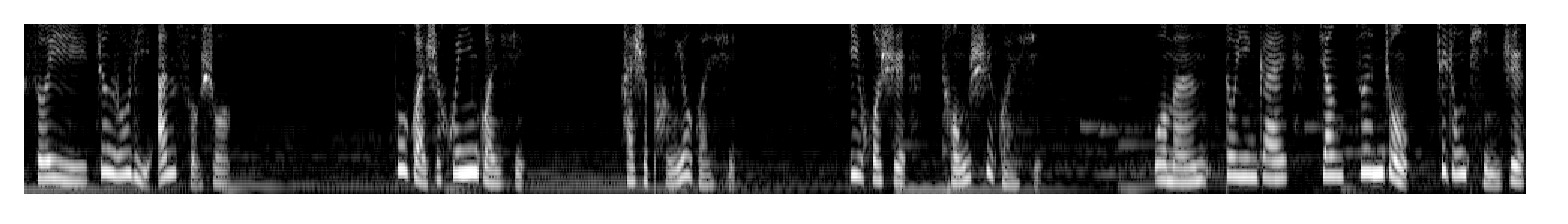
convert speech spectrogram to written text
所以，正如李安所说，不管是婚姻关系，还是朋友关系，亦或是同事关系，我们都应该将尊重这种品质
